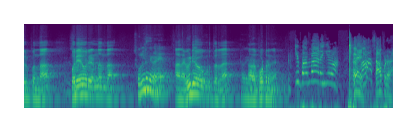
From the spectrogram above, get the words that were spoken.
விருப்பம் தான் ஒரே ஒரு எண்ணம் தான் சொல்லுங்க. அதை நான் வீடியோவை கொடுத்துட்றேன் அதை போட்டுருங்க. பம்பா அடங்கிடுவான். சாப்பிடுறா.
